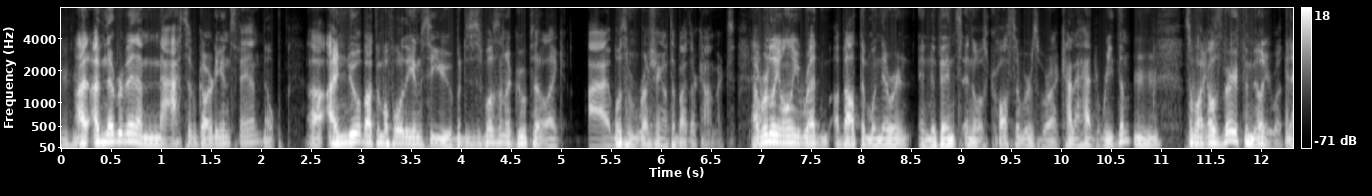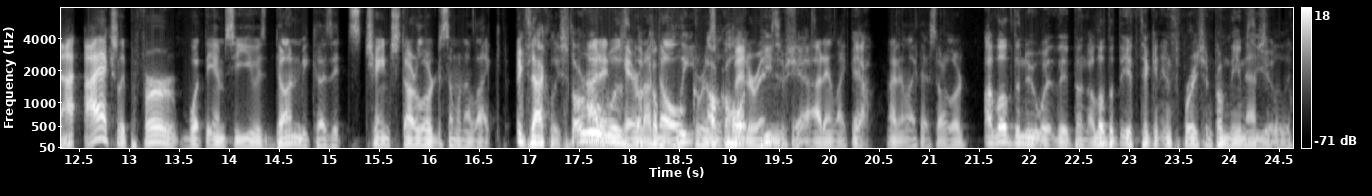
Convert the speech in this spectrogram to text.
Mhm. I, I've never been a massive Guardians fan. Nope. Uh, I knew about them before the MCU, but it just wasn't a group that like I wasn't rushing out to buy their comics. I really only read about them when they were in, in events and those crossovers where I kind of had to read them. Mhm. So like I was very familiar with And them. I, I actually prefer what the MCU has done because it's changed Star Lord to someone I like. exactly. Star I Lord didn't was care a about the old complete alcoholic veteran. piece of shit. Yeah, I didn't like that. Yeah. I didn't like that Star Lord. I love the new way they've done. I love that they, it's taken inspiration from the MCU. Absolutely.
